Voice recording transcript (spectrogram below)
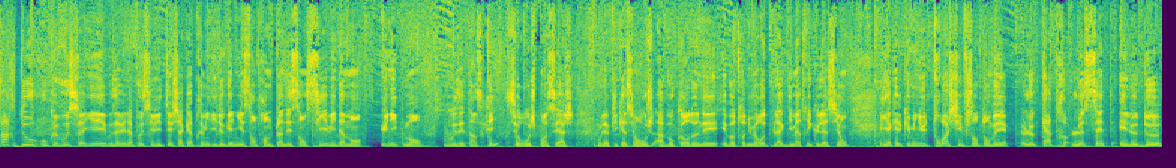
Partout où que vous soyez, vous avez la possibilité chaque après-midi de gagner 100 francs de plein d'essence si évidemment uniquement vous êtes inscrit sur rouge.ch ou l'application rouge à vos coordonnées et votre numéro de plaque d'immatriculation. Il y a quelques minutes, trois chiffres sont tombés, le 4, le 7 et le 2.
